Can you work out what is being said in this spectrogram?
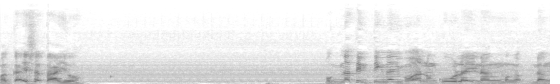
Magkaisa tayo. Huwag natin tingnan kung anong kulay ng mga ng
